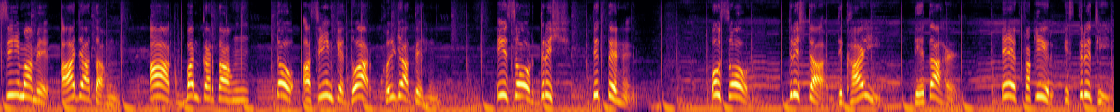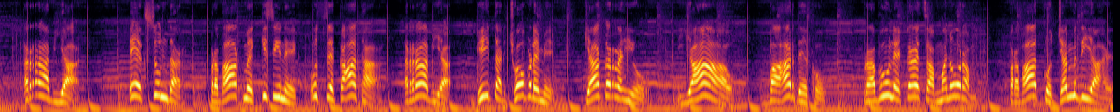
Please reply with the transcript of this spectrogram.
सीमा में आ जाता हूँ। आँख बंद करता हूँ तो असीम के द्वार खुल जाते हैं। इस ओर दृश्य दिखते हैं। उस ओर दृष्टा दिखाई देता है। एक फकीर स्त्री थी, राबिया। एक सुंदर प्रभात में किसी ने उससे कहा था, राबिया, भीतर झोपड़े में क्या कर रही हो? यहाँ आओ, बाहर देखो। प्रभु ने कैसा मनोरम प्रभात को जन्म दिया है।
